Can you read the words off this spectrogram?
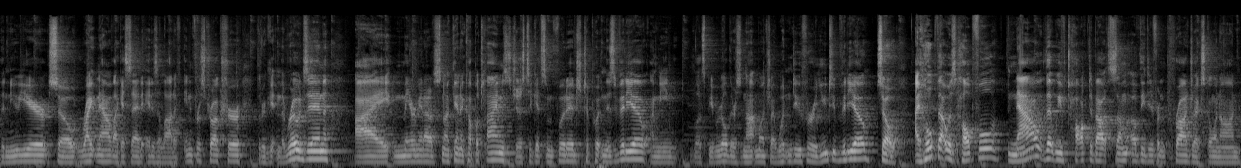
the new year. So right now, like I said, it is a lot of infrastructure. They're getting the roads in, I may or may not have snuck in a couple times just to get some footage to put in this video. I mean, let's be real, there's not much I wouldn't do for a YouTube video. So I hope that was helpful. Now that we've talked about some of the different projects going on,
